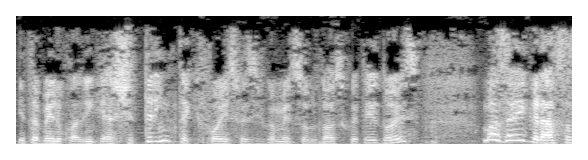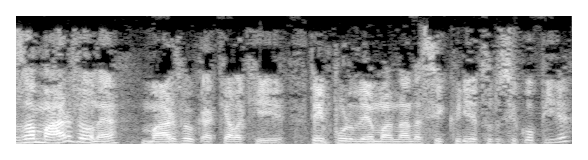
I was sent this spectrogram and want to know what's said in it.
e também no Quadrincast 30, que foi especificamente sobre o 952. Mas aí, graças a Marvel, né? Marvel é aquela que tem por lema nada se cria, tudo se copia.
